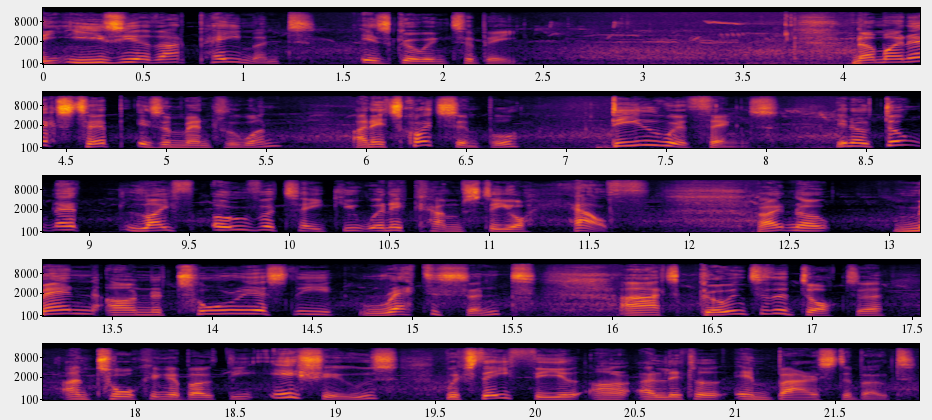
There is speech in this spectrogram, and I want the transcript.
the easier that payment is going to be. Now my next tip is a mental one and it's quite simple. Deal with things. You know, don't let life overtake you when it comes to your health. Right? now, men are notoriously reticent at going to the doctor and talking about the issues which they feel are a little embarrassed about.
